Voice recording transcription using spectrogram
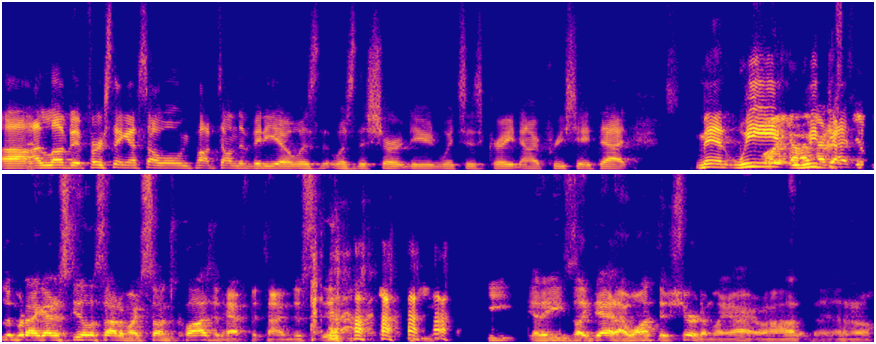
Uh, I loved it. First thing I saw when we popped on the video was was the shirt, dude, which is great. And I appreciate that, man. We well, we've got, steal, but I got to steal this out of my son's closet half the time. This, this he, he, and he's like, Dad, I want this shirt. I'm like, all right, well, I don't know.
